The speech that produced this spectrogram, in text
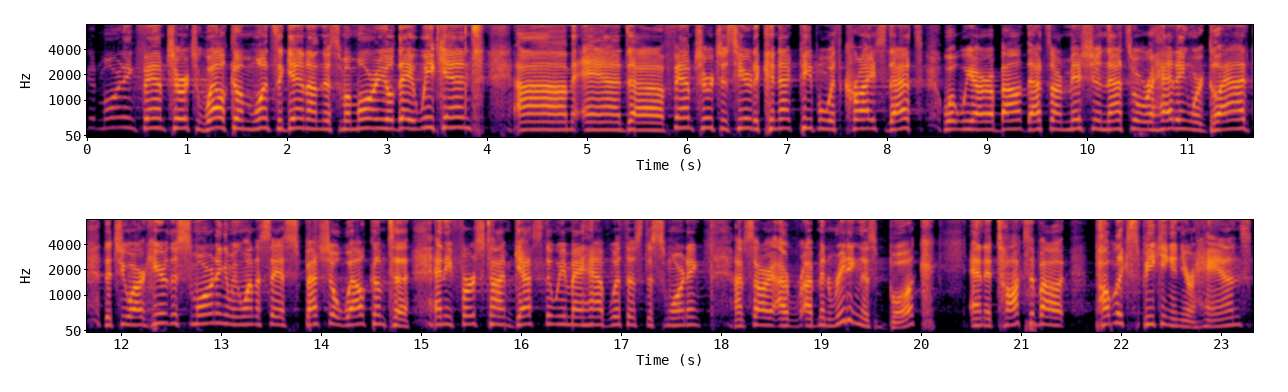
good morning, Fam Church. Welcome once again on this Memorial Day weekend. Um, and uh, Fam Church is here to connect people with Christ. That's what we are about. That's our mission. That's where we're heading. We're glad that you are here this morning, and we want to say a special welcome to any first time guests that we may have with us this morning. I'm sorry, I've, I've been reading this book, and it talks about public speaking in your hands.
